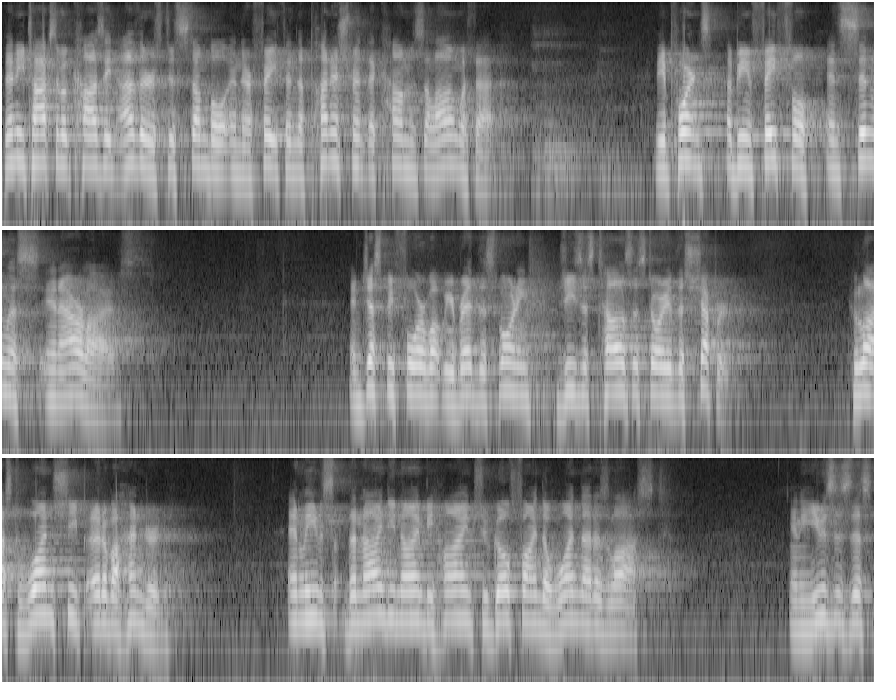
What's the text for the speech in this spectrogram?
Then he talks about causing others to stumble in their faith and the punishment that comes along with that. The importance of being faithful and sinless in our lives. And just before what we read this morning, Jesus tells the story of the shepherd who lost one sheep out of a hundred and leaves the 99 behind to go find the one that is lost. And he uses this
